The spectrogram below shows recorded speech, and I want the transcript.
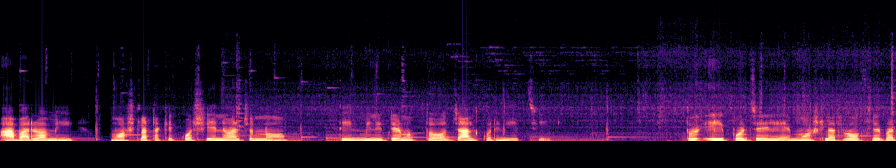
আবারও আমি মশলাটাকে কষিয়ে নেওয়ার জন্য তিন মিনিটের মতো জাল করে নিয়েছি। তো এই পর্যায়ে মশলার র ফ্লেভার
